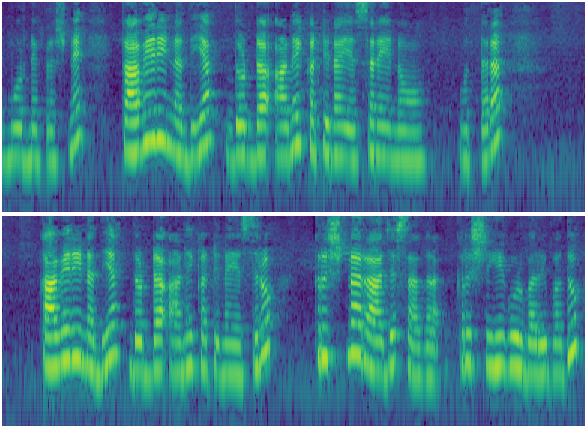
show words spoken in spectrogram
ಮೂರನೇ ಪ್ರಶ್ನೆ. ಕಾವೇರಿ ನದಿಯ ದೊಡ್ಡ ಅಣೆಕಟ್ಟಿನ ಹೆಸರೇನು? ಉತ್ತರ, ಕಾವೇರಿ ನದಿಯ ದೊಡ್ಡ ಅಣೆಕಟ್ಟಿನ ಹೆಸರು ಕೃಷ್ಣರಾಜಸಾಗರ. ಕೃಷ್ಣ ಈಗೂ ಬರೀಬೋದು.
